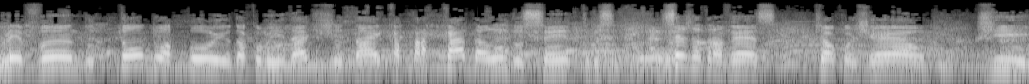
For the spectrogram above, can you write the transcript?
levando todo o apoio da comunidade judaica para cada um dos centros, seja através de álcool gel, de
